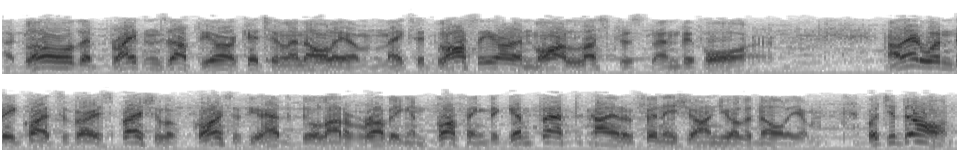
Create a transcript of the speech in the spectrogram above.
A glow that brightens up your kitchen linoleum, makes it glossier and more lustrous than before. Now, that wouldn't be quite so very special, of course, if you had to do a lot of rubbing and buffing to get that kind of finish on your linoleum. But you don't.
